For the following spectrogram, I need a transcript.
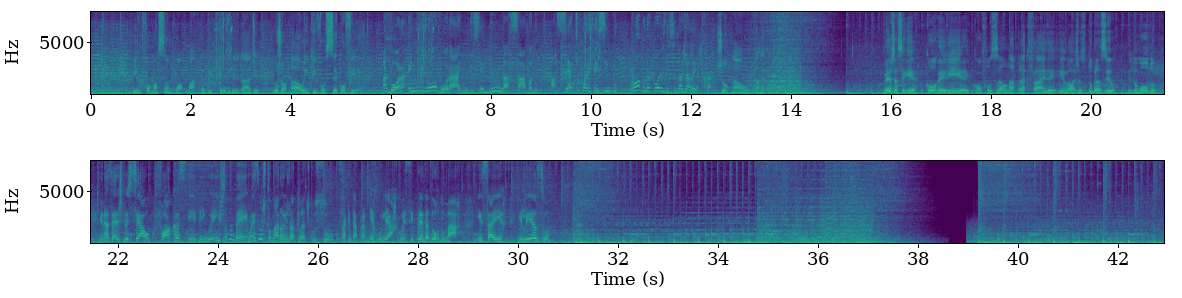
Informação com a marca de credibilidade do jornal em que você confia. Agora em um novo horário, de segunda a sábado, às 7h45, logo depois do Cidade Alerta. Jornal da Record. Veja a seguir: correria e confusão na Black Friday em lojas do Brasil e do mundo. E na série especial, focas e pinguins, tudo bem, mas e os tubarões do Atlântico Sul? Será que dá para mergulhar com esse predador do mar e sair ileso?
